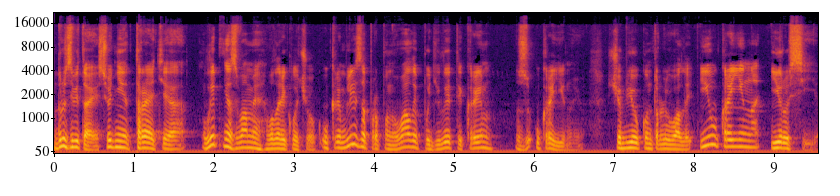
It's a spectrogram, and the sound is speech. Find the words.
Друзі, вітаю! Сьогодні 3 липня з вами Валерій Клочок. У Кремлі запропонували поділити Крим з Україною, щоб його контролювали і Україна, і Росія.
